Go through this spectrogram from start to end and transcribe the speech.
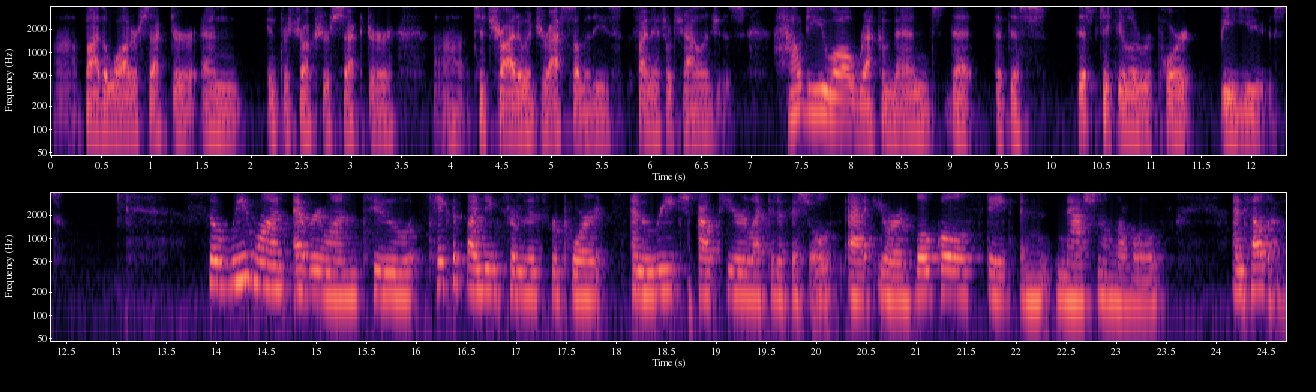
uh, by the water sector and infrastructure sector uh, to try to address some of these financial challenges. How do you all recommend that that this this particular report be used? So we want everyone to take the findings from this report and reach out to your elected officials at your local, state, and national levels and tell them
